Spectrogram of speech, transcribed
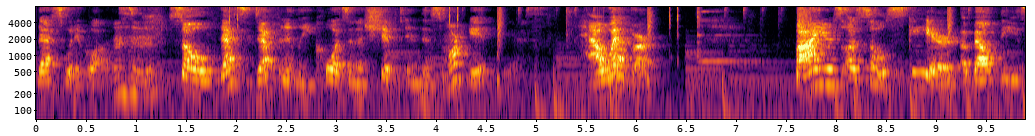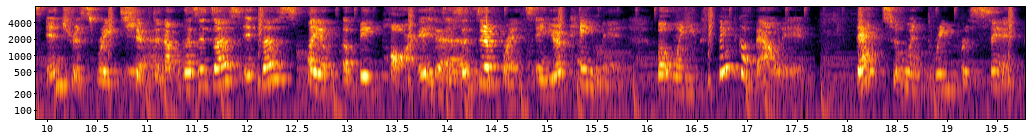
that's what it was. Mm-hmm. So that's definitely causing a shift in this market. Yes. However, buyers are so scared about these interest rates Yeah. shifting up because it does it does play a, a big part. It it's, does. it's a difference in your payment. But when you think about it, that two and three percent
